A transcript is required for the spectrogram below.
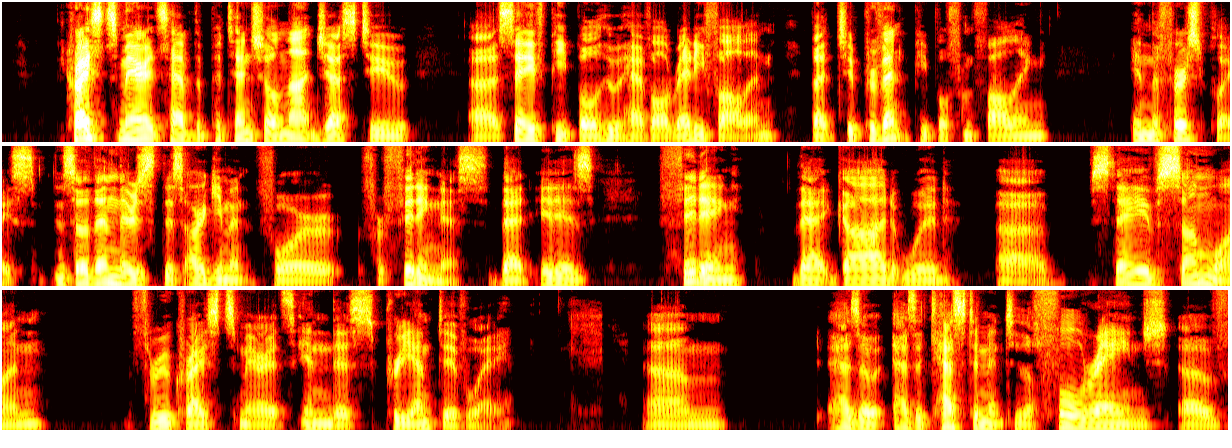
Christ's merits have the potential not just to uh, save people who have already fallen, but to prevent people from falling in the first place. And so then there's this argument for for fittingness that it is fitting that God would uh, save someone through Christ's merits in this preemptive way, um, as a as a testament to the full range of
